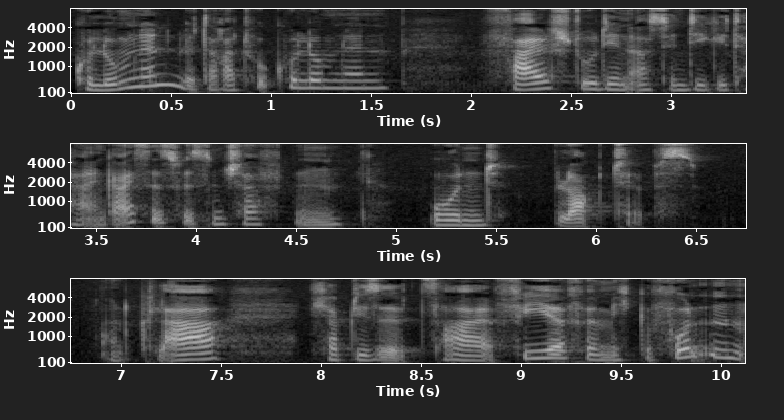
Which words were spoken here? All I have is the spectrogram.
Kolumnen, Literaturkolumnen, Fallstudien aus den digitalen Geisteswissenschaften und Blogtipps. Und klar, ich habe diese Zahl vier für mich gefunden,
